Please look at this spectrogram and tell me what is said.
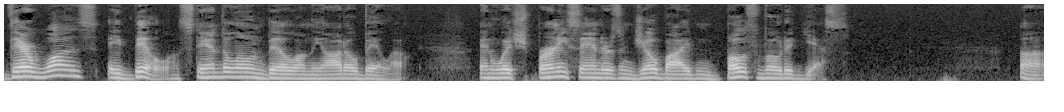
there was a bill, a standalone bill on the auto bailout, in which Bernie Sanders and Joe Biden both voted yes. Uh,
